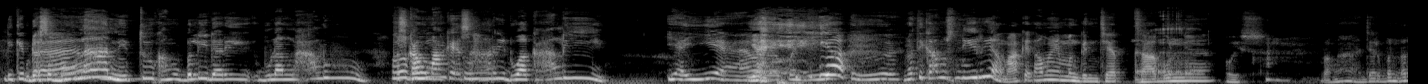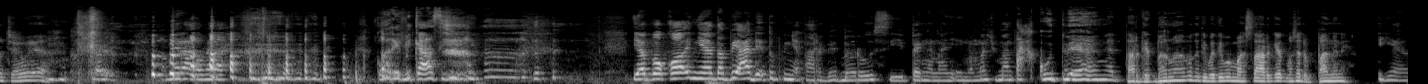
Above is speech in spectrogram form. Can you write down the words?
dikit Udah sebulan itu kamu beli dari bulan lalu. Terus Oh, kamu pakai sehari dua kali. Ya iya, Ya, walaupun iya. itu. Berarti kamu sendiri yang make, kamu yang menggencet sabunnya. Wis. Kurang ajar bener cewek ya. Kamera, kamera. Klarifikasi. Ya pokoknya tapi adek tuh punya target baru sih pengen nanyain mama cuman takut banget Target baru apa? Tiba-tiba mas target masa depan ini. iya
